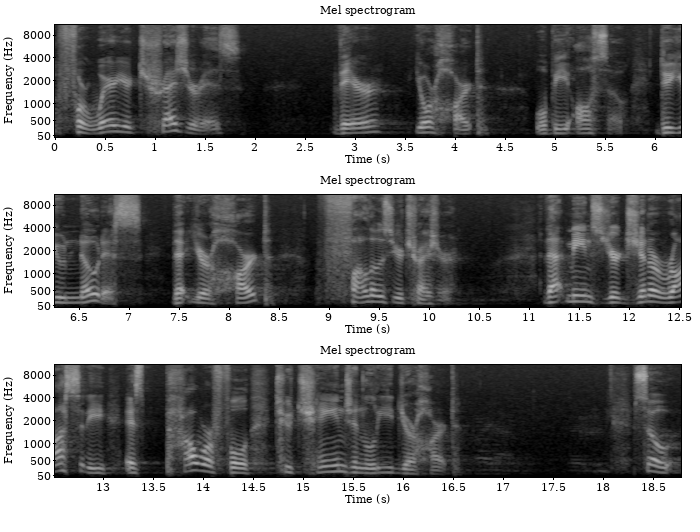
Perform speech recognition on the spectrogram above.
For where your treasure is, there your heart will be also. Do you notice that your heart follows your treasure? That means your generosity is powerful to change and lead your heart. So,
